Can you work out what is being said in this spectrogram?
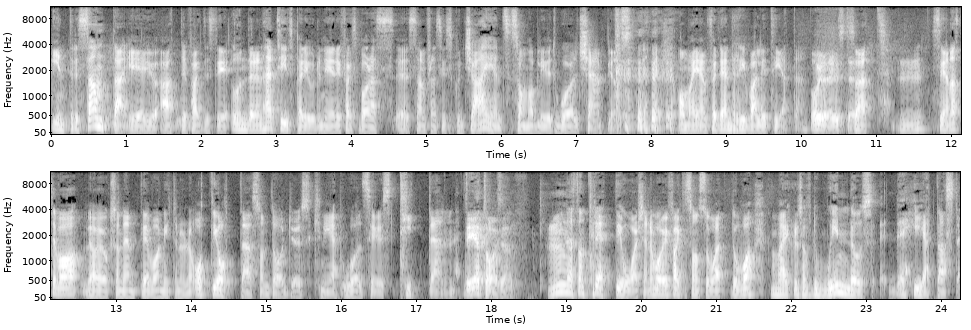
intressanta är ju att det faktiskt är under den här tidsperioden är det faktiskt bara eh, San Francisco Giants som har blivit World Champions. om man jämför den rivaliteten. Oj, just det. Så att, mm, senaste var, vi har ju också nämnt det, var 1988 som Dodgers knep World Series-titeln. Det är ett tag sedan. Mm, nästan 30 år sedan. Det var ju faktiskt som så att då var Microsoft Windows det hetaste.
